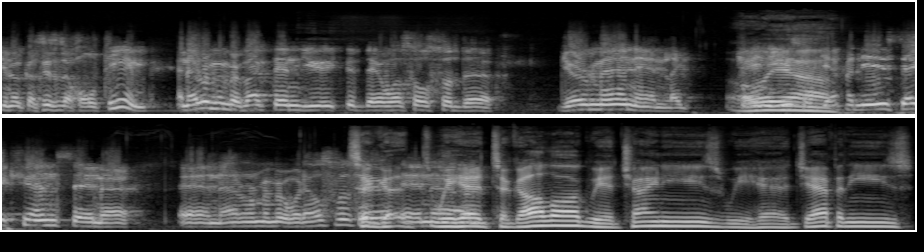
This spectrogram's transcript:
you know because this is a whole team, and I remember back then you there was also the German and like oh, Chinese oh, yeah. Japanese sections and. Uh, and I don't remember what else was Taga- there. And, we uh, had Tagalog, we had Chinese, we had Japanese,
